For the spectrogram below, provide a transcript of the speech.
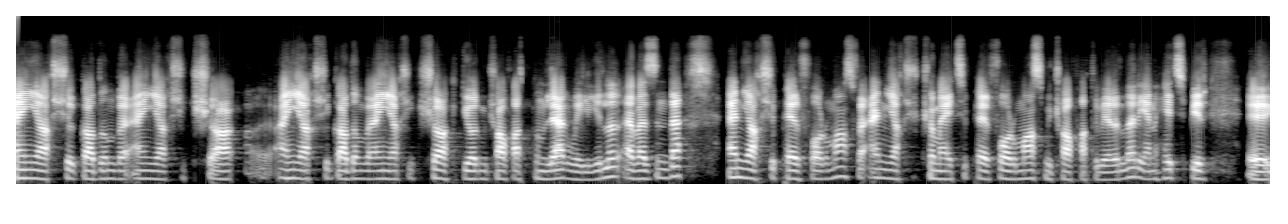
ən yaxşı qadın və ən yaxşı kişi ən yaxşı qadın və ən yaxşı kişi aktyor mükafatını ləğv eləyirlər. Əvəzində ən yaxşı performans və ən yaxşı köməkçi performans mükafatı verirlər. Yəni heç bir e,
